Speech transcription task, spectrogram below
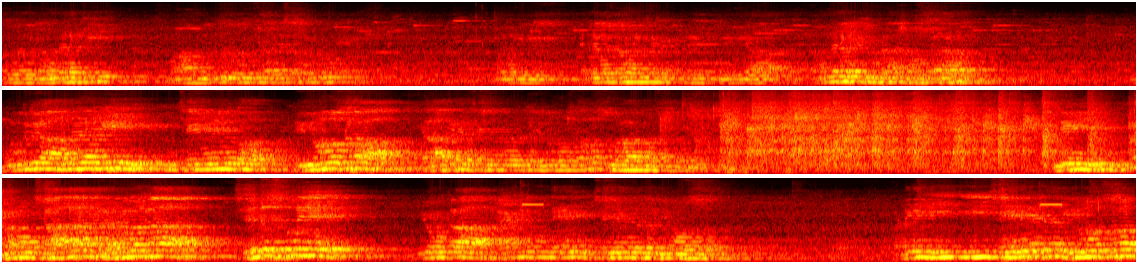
అందరికీ మా మిత్రులు సహచరులు మరి ఎలక్ట్రానిక్ మీడియా అందరికీ కూడా నమస్కారం. ముందుగా అందరికీ ఈ చేనేత దినోత్సవ జాతీయ చేనేత దినోత్సవ శుభాకాంక్షలు. ఇది మనం చాలా గర్వంగా చేసుకునే ఈ యొక్క హ్యాండ్ చేనేత దినోత్సవం. అంటే ఈ ఈ చేనేత దినోత్సవం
